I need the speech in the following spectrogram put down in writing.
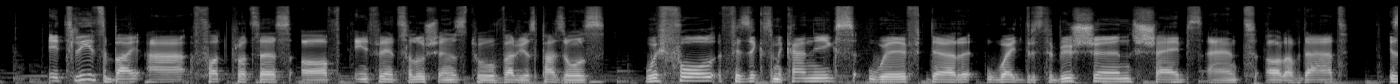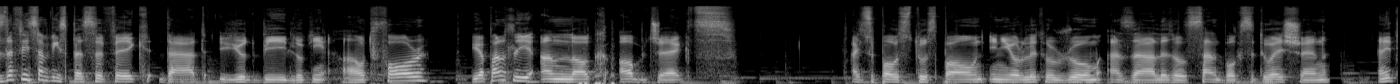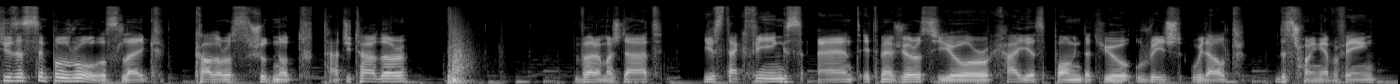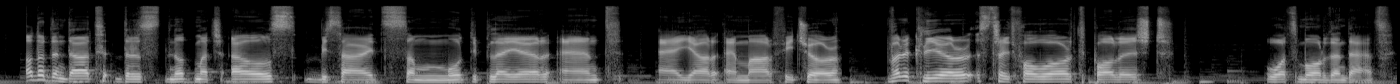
It leads by a thought process of infinite solutions to various puzzles with full physics mechanics, with their weight distribution, shapes and all of that. It's definitely something specific that you'd be looking out for. You apparently unlock objects, I suppose, to spawn in your little room as a little sandbox situation. And it uses simple rules like colors should not touch each other. Very much that. You stack things and it measures your highest point that you reached without destroying everything. Other than that, there's not much else besides some multiplayer and AR MR feature. Very clear, straightforward, polished. What's more than that?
